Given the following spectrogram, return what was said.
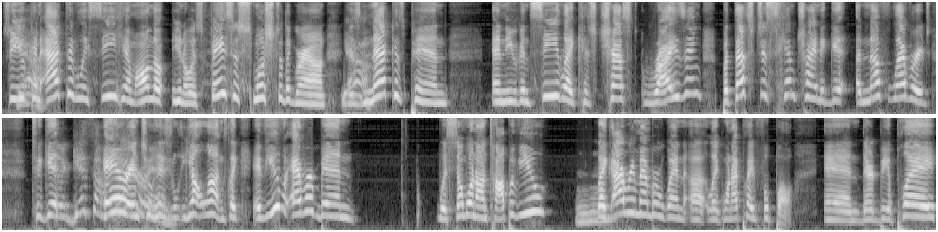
so you Yeah. can actively see him on the you know his face is smushed to the ground his neck is pinned and you can see like his chest rising but that's just him trying to get enough leverage to get, To get some air air into his in. lungs like if you've ever been with someone on top of you Mm-hmm. like i remember when uh like when i played football and there'd be a play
